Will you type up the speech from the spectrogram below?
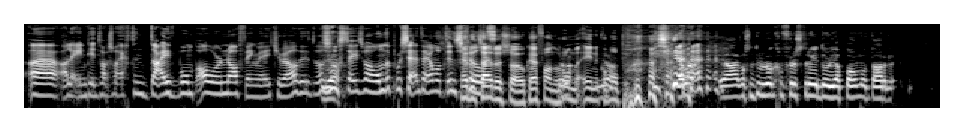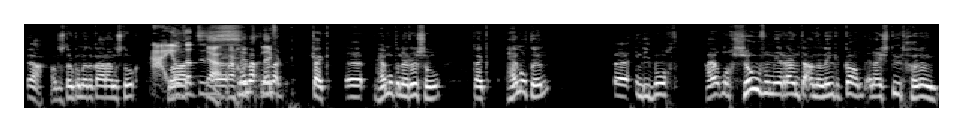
Eh, alleen dit was wel echt een divebomb all or nothing, weet je wel. Dit was Ja. nog steeds wel 100% Hamilton Ja, schuld. dat zei dus ook, hè, van Ja, ronde 1, kom ja. op. Ja, maar- ja, hij was natuurlijk ook gefrustreerd door Japan, want daar ja, hadden ze het ook al met elkaar aan de stok. Ah joh, Maar- dat is... Ja, maar goed, nee, maar- het nee, levert- Kijk, eh, Hamilton en Russell. Kijk, Hamilton eh, in die bocht. Hij had nog zoveel meer ruimte aan de linkerkant. En hij stuurt gewoon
